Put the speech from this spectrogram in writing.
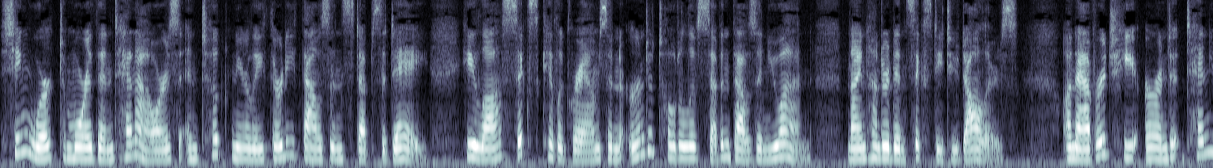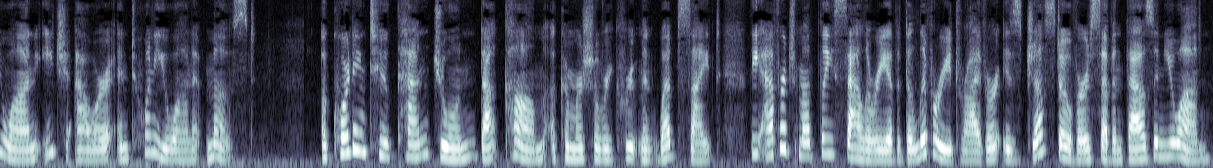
Xing worked more than 10 hours and took nearly 30,000 steps a day. He lost 6 kilograms and earned a total of 7,000 yuan, $962. On average, he earned 10 yuan each hour and 20 yuan at most. According to Kanzhun.com, a commercial recruitment website, the average monthly salary of a delivery driver is just over 7,000 yuan.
